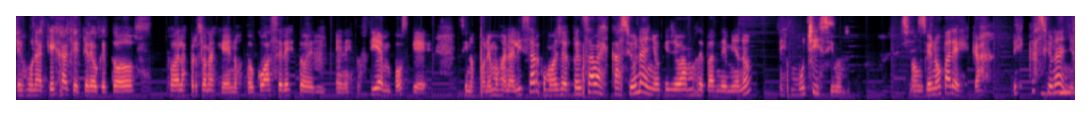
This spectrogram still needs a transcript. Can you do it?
Es una queja que creo que todos, todas las personas que nos tocó hacer esto en, estos tiempos, que si nos ponemos a analizar, como ayer pensaba, es casi un año que llevamos de pandemia, ¿no? Es muchísimo, aunque no parezca, es casi un año.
